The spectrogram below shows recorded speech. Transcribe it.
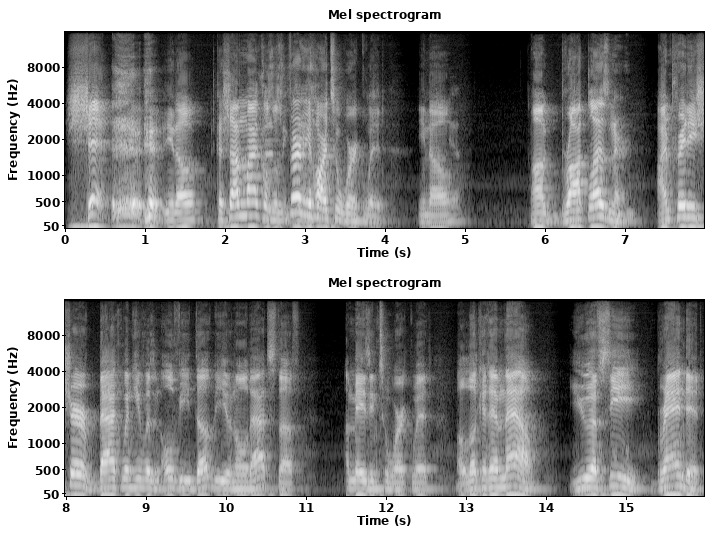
Shit, you know, because Shawn Michaels was very hard to work with. You know, Yeah. uh, Brock Lesnar. I'm pretty sure back when he was in OVW and all that stuff, amazing to work with. But look at him now, UFC, branded,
